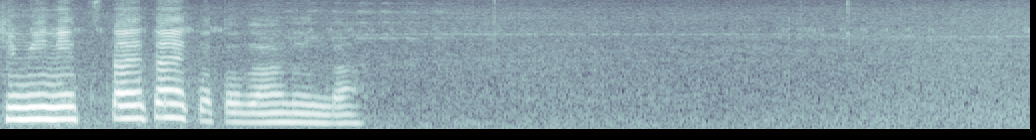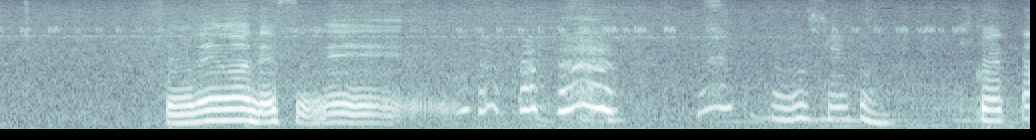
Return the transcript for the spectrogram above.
君に伝えたいことがあるんだ。それはですね。楽しいかなこえた？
